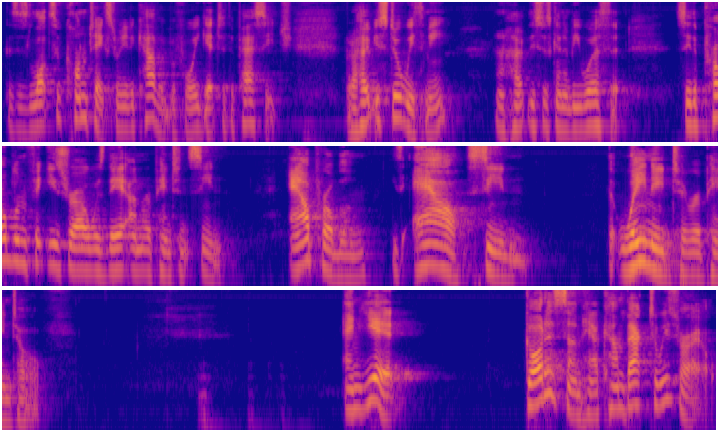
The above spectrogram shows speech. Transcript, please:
because there's lots of context we need to cover before we get to the passage. But I hope you're still with me, and I hope this is going to be worth it. See, the problem for Israel was their unrepentant sin. Our problem is our sin that we need to repent of. And yet, God has somehow come back to Israel.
